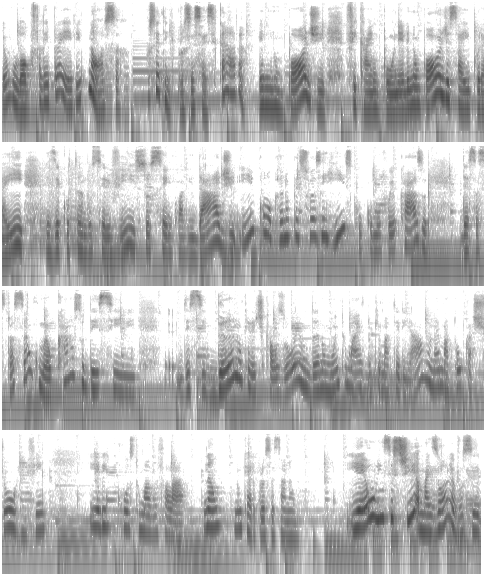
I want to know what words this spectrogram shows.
eu logo falei para ele: Nossa, você tem que processar esse cara. Ele não pode ficar impune, ele não pode sair por aí executando serviços sem qualidade e colocando pessoas em risco, como foi o caso dessa situação, como é o caso desse desse dano que ele te causou, e um dano muito mais do que material, né? Matou o cachorro, enfim. E ele costumava falar: "Não, não quero processar não". E eu insistia, mas olha, você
